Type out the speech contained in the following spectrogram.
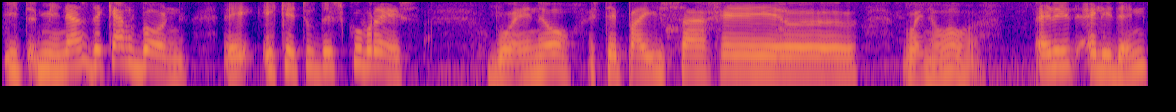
y minas de carbón, eh, y que tú descubres, bueno, este paisaje, eh, bueno, el,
